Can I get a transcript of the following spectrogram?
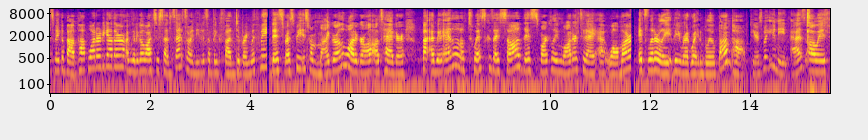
Let's make a bomb pop water together. I'm gonna go watch the sunset, so I needed something fun to bring with me. This recipe is from my girl, the water girl. I'll tag her, but I'm gonna add a little twist because I saw this sparkling water today at Walmart. It's literally the red, white, and blue bomb pop. Here's what you need. As always,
